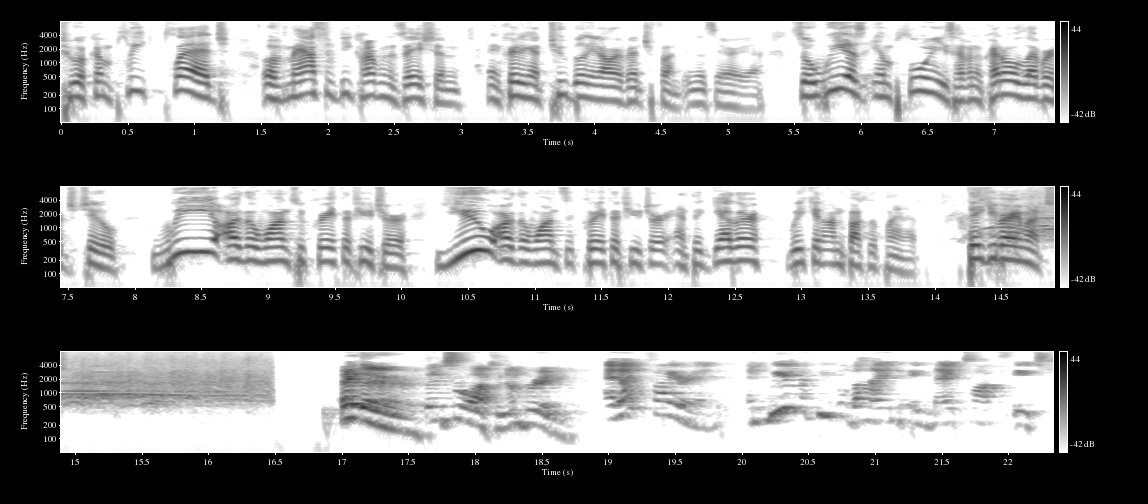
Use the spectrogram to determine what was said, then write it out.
to a complete pledge of massive decarbonization and creating a $2 billion venture fund in this area. So we as employees have an incredible leverage too. We are the ones who create the future. You are the ones that create the future, and together we can unfuck the planet. Thank you very much. Hey there! Thanks for watching. I'm Brady. And I'm Firen, and we're the people behind Ignite Talks HQ.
